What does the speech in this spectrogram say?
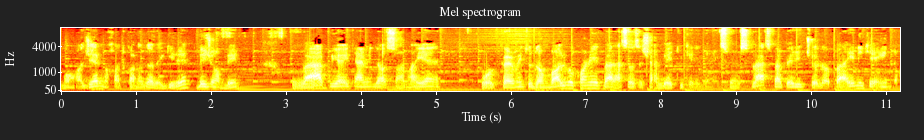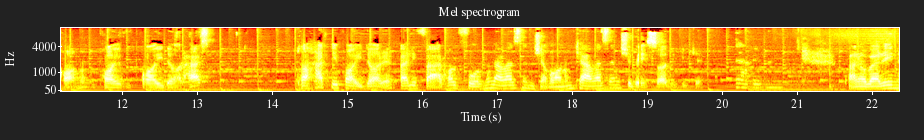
مهاجر می‌خواد کانادا بگیره بجنبین و بیایید همین داستان های work permit رو دنبال بکنید. بر اساسش هم بیاید تو Canadian Experience Class و برید جلو. و اینی که این قانون پای پایدار هست. تا حدی پایداره ولی به هر حال فرمول عوض نمیشه. قانون که عوض نمیشه به این سادگی که. بنابراین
